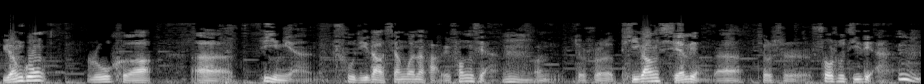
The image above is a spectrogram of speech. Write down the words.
员工如何。呃，避免触及到相关的法律风险。嗯嗯，就是提纲挈领的，就是说出几点。嗯，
